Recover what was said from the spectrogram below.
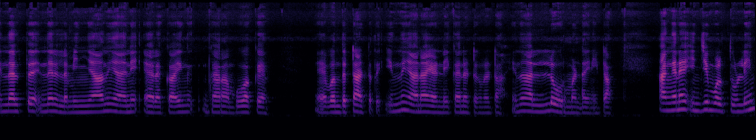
ഇന്നലത്തെ ഇന്നലല്ല മിഞ്ഞാന്ന് ഞാൻ ഏലക്കായും കറാമ്പൂവൊക്കെ വെന്തിട്ടാട്ടത്. ഇന്ന് ഞാൻ ആ എണ്ണീക്കാൻ ഇട്ടിക്കണം കേട്ടോ ഇന്ന് നല്ല ഓർമ്മ ഉണ്ടായിനി കേട്ടോ അങ്ങനെ ഇഞ്ചിയും വെളുത്തുള്ളിയും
